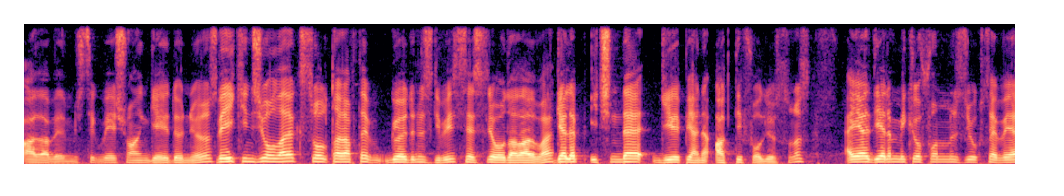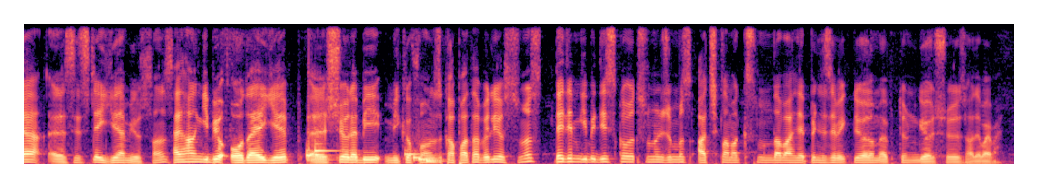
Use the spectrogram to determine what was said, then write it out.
ara vermiştik ve şu an geri dönüyoruz. Ve ikinci olarak sol tarafta gördüğünüz gibi sesli odalar var. Gelip içinde girip yani aktif oluyorsunuz. Eğer diyelim mikrofonunuz yoksa veya e, sesle giremiyorsanız herhangi bir odaya girip e, şöyle bir mikrofonunuzu kapatabiliyorsunuz. Dediğim gibi Discord sunucumuz açıklama kısmında var. Hepinizi bekliyorum. Öptüm. Görüşürüz. Hadi bay bay.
